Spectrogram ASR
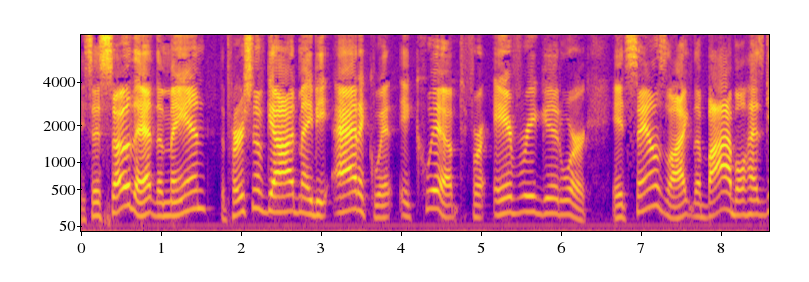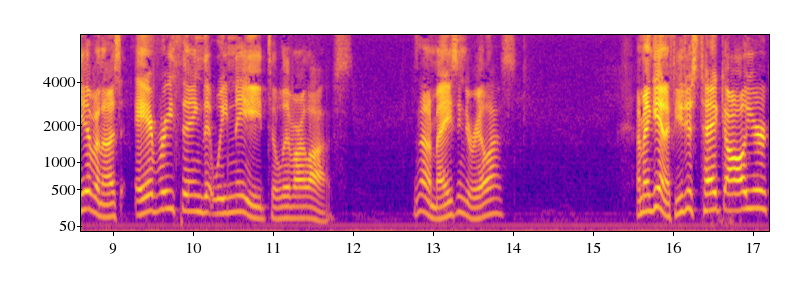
He says, so that the man, the person of God, may be adequate, equipped for every good work. It sounds like the Bible has given us everything that we need to live our lives. Isn't that amazing to realize? I mean, again, if you just take all your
